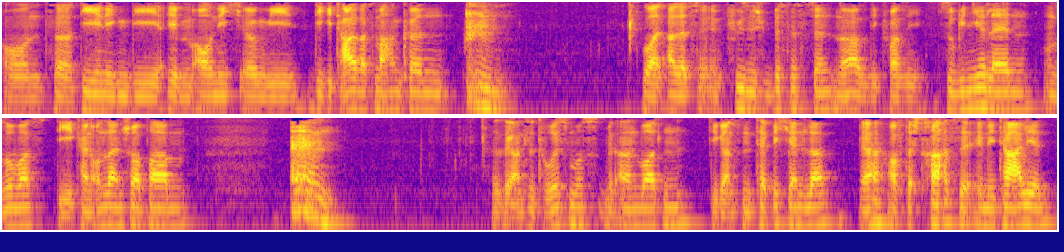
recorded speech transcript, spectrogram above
und äh, diejenigen, die eben auch nicht irgendwie digital was machen können, wo halt alles im physischen Business sind, ne? also die quasi Souvenirläden und sowas, die keinen Online-Shop haben. Also der ganze Tourismus mit anderen Worten, die ganzen Teppichhändler ja, auf der Straße in Italien,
